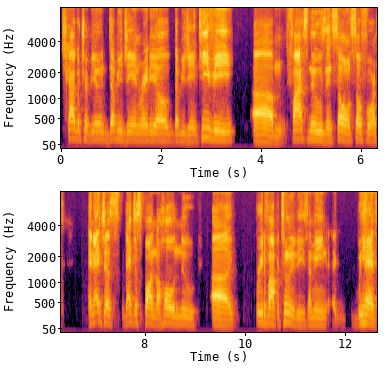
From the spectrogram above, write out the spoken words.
Chicago Tribune, WGN Radio, WGN TV, um, Fox News, and so on and so forth. And that just that just spawned a whole new uh, breed of opportunities. I mean, we had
